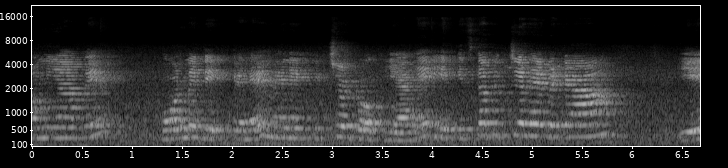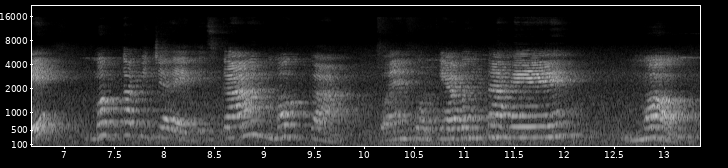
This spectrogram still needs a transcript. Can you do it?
हम यहाँ पे बोर्ड में देखते हैं मैंने एक पिक्चर ड्रॉ किया है। ये किसका पिक्चर है बेटा? ये मग का पिक्चर है। किसका? मग का। तो एम फोर क्या बनता है? मग।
